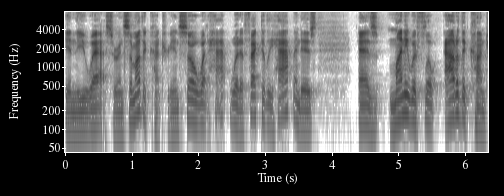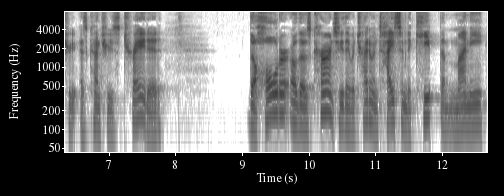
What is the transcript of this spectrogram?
in the US or in some other country. And so what ha- what effectively happened is as money would flow out of the country as countries traded, the holder of those currency, they would try to entice him to keep the money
